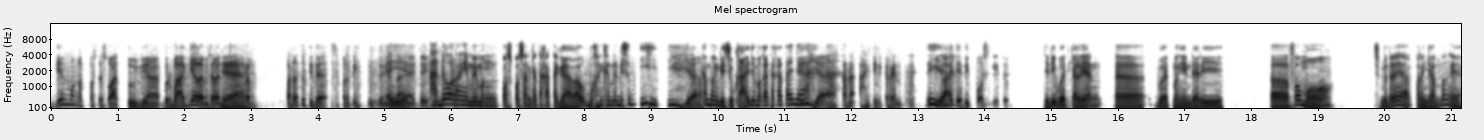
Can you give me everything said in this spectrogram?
dia mau ngepost sesuatunya berbahagia lah misalnya di Iya. Instagram. Padahal tuh tidak seperti itu ternyata iya cuy. ada orang yang memang pos-posan kata-kata galau bukan karena disedih iya. Emang disuka aja sama kata-katanya. Iya karena ah ini keren. Iya. Suka aja di post gitu. Jadi buat kalian eh, buat menghindari eh, FOMO sebenarnya paling gampang ya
